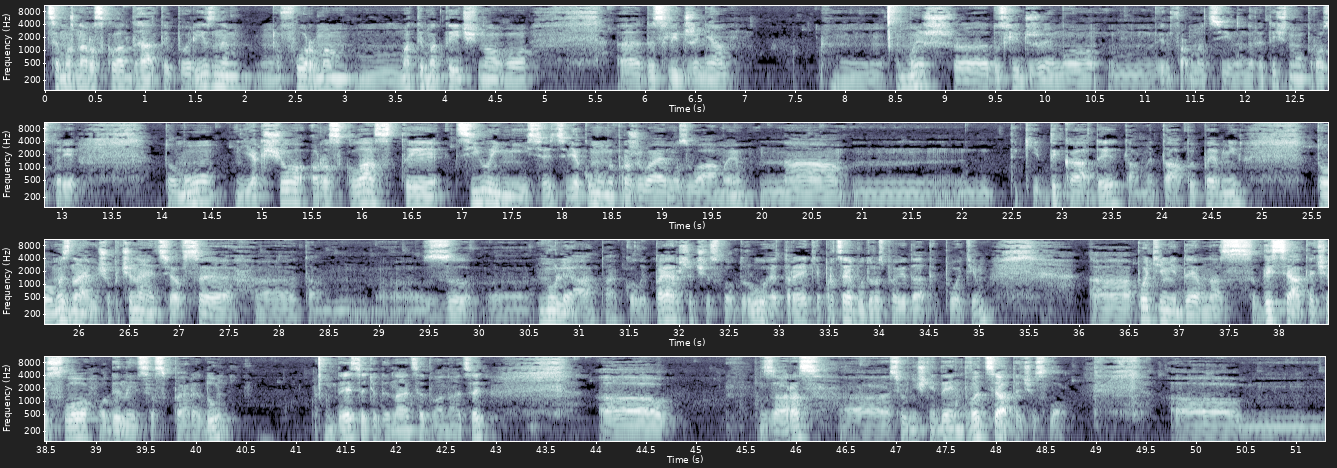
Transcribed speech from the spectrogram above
Це можна розкладати по різним формам математичного е, дослідження. Ми ж е, досліджуємо в інформаційно-енергетичному просторі. Тому, якщо розкласти цілий місяць, в якому ми проживаємо з вами, на такі декади, там етапи певні, то ми знаємо, що починається все е, там е, з нуля, так, коли перше число, друге, третє. Про це я буду розповідати потім. Потім йде в нас 10 число, одиниця спереду, 10, 11, 12. Зараз сьогоднішній день 20 число.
